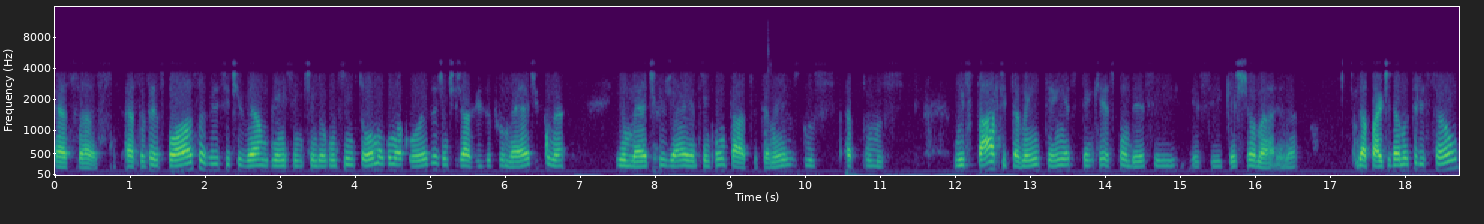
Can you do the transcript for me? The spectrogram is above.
essas, essas respostas e se tiver alguém sentindo algum sintoma, alguma coisa, a gente já avisa para o médico, né, e o médico já entra em contato. Também os, os, os o staff também tem, tem que responder esse, esse questionário, né. Da parte da nutrição,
